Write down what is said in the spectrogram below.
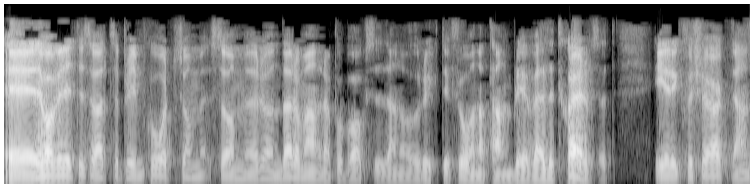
Eh, det var väl lite så att Supreme Court som, som rundade de andra på baksidan och ryckte ifrån att han blev väldigt skärv. Så att Erik försökte, han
